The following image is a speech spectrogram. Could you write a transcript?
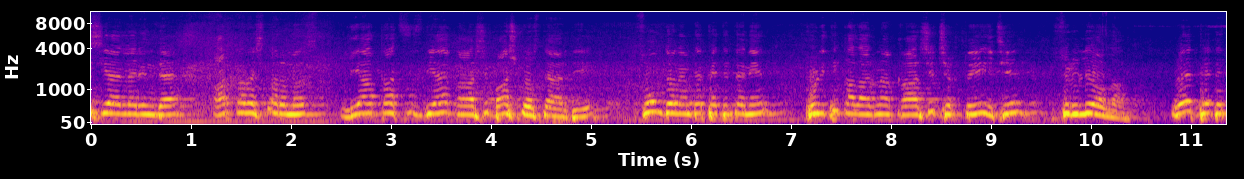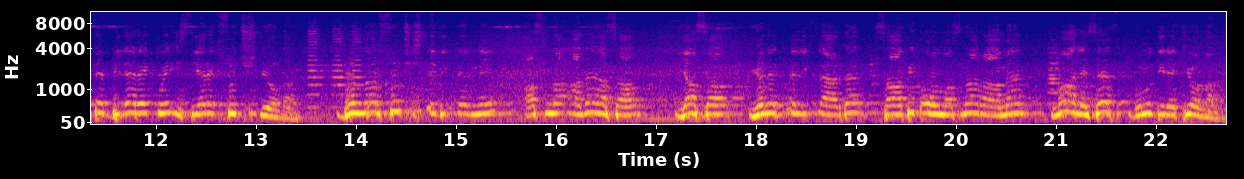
iş yerlerinde arkadaşlarımız liyakatsizliğe karşı baş gösterdiği, son dönemde PTT'nin politikalarına karşı çıktığı için sürülüyorlar. Ve PTT bilerek ve isteyerek suç işliyorlar. Bunlar suç işlediklerini aslında anayasal, yasal yönetmeliklerde sabit olmasına rağmen maalesef bunu diretiyorlar.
